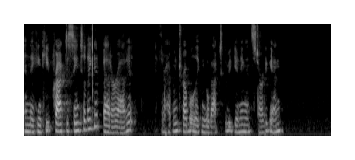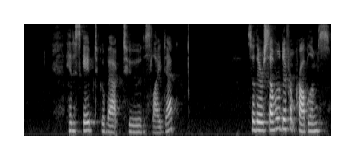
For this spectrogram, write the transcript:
And they can keep practicing till they get better at it. If they're having trouble, they can go back to the beginning and start again. Hit escape to go back to the slide deck. So there are several different problems,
